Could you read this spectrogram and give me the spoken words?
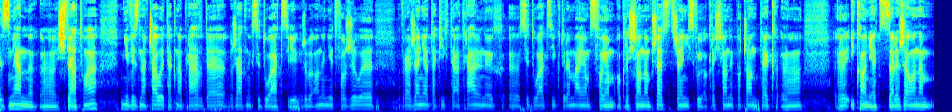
zmian światła nie wyznaczały tak naprawdę żadnych sytuacji, żeby one nie tworzyły wrażenia takich teatralnych sytuacji, które mają swoją określoną przestrzeń, swój określony początek e, e, i koniec. Zależało nam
